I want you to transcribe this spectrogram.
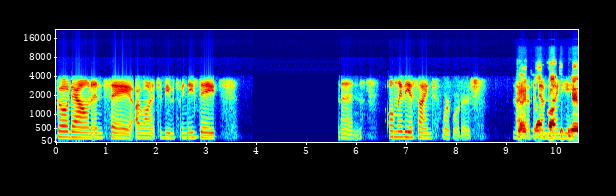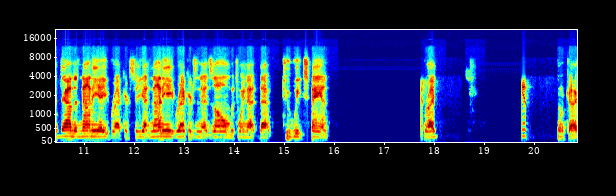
go down and say I want it to be between these dates. And then only the assigned work orders. Okay, cuts so it that down to brought the 98. down to ninety-eight records, so you got ninety-eight records in that zone between that, that two-week span. Yep. Right? Yep. Okay.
